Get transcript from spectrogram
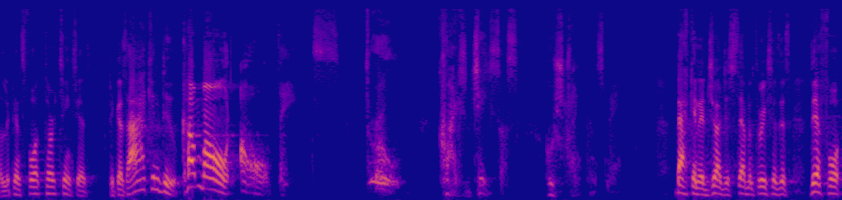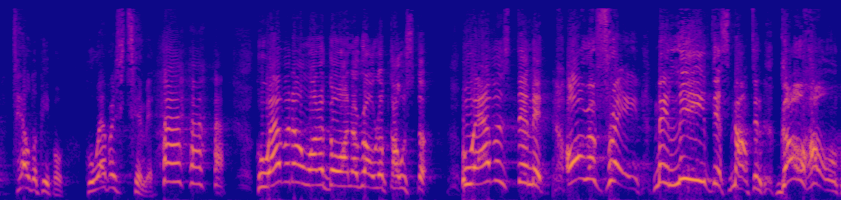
Philippians 4:13 says, because I can do, come on, all things through Christ Jesus who strengthens me. Back in the Judges 7 3 says this, therefore tell the people, whoever's timid, ha ha ha, whoever don't want to go on a roller coaster, Whoever's timid or afraid may leave this mountain. Go home.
